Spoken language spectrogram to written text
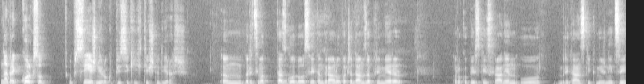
najprej koliko so obsežni rokopisi, ki jih ti študiraš. Um, recimo ta zgodba o svetem gralu, pa če dam za primer rokopis, ki je shranjen v britanski knjižnici,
